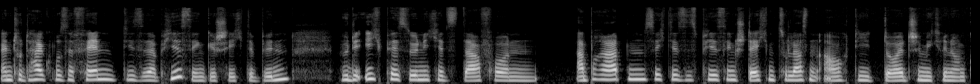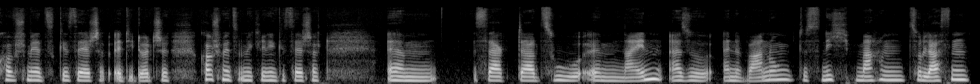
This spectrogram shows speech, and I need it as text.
ein total großer Fan dieser Piercing-Geschichte bin, würde ich persönlich jetzt davon abraten, sich dieses Piercing stechen zu lassen. Auch die Deutsche Migräne- und Kopfschmerzgesellschaft, äh, die Deutsche Kopfschmerz- und Migränegesellschaft ähm, sagt dazu ähm, Nein, also eine Warnung, das nicht machen zu lassen.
